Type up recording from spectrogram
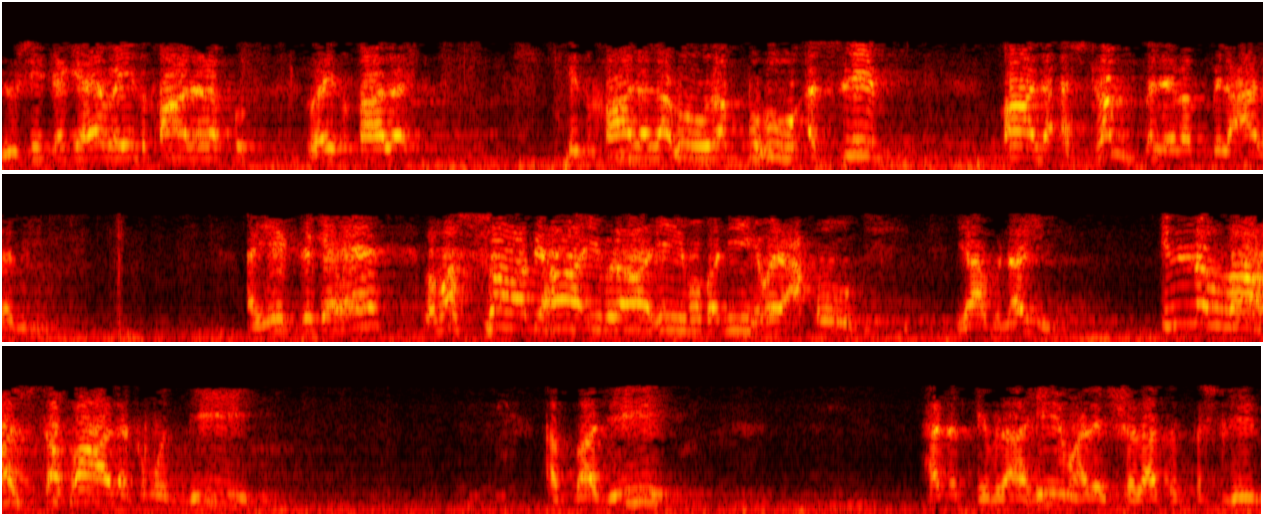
دوسری جگہ ہے وہی قال رب وہی قال اذ قال له ربه اسلم قال اسلمت لرب العالمين. ایک جگہ ہے ووصى بها ابراهيم بنيه ويعقوب. يا بني ان الله اصطفى لكم الدين. ابا جی حضرت ابراہیم علیہ السلاط تسلیم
